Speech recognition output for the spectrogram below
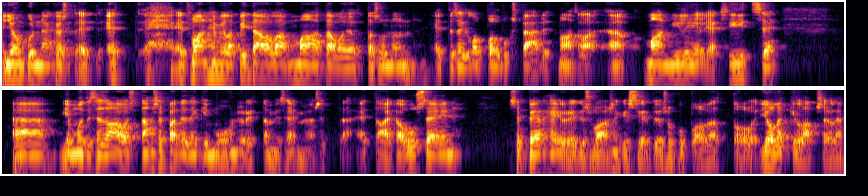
jonkunnäköistä, että et, et vanhemmilla pitää olla maatalo, jotta sun on, että sä loppujen lopuksi päädyt maatalo, äh, maanviljelijäksi itse. Äh, ja muuten se saa osittain se pätee tietenkin muuhun yrittämiseen myös, että, että aika usein se perheyritys varsinkin siirtyy sukupolvelta jollekin lapselle,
